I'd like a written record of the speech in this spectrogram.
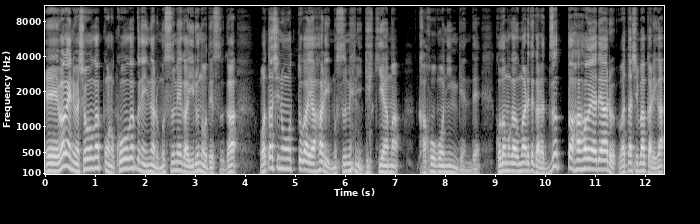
えー我が家には小学校の高学年になる娘がいるのですが私の夫がやはり娘に激甘。過保護人間で子供が生まれてからずっと母親である私ばかりが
